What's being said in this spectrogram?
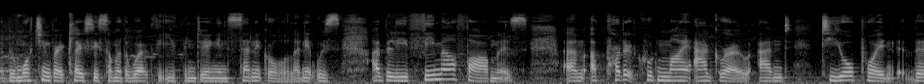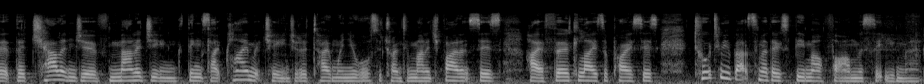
I've been watching very closely some of the work that you've been doing in Senegal, and it was, I believe, female farmers, um, a product called myAgro, and to your point, the, the challenge of managing things like climate change at a time when you're also trying to manage finances, higher fertilizer prices. Talk to me about some of those female farmers that you met.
